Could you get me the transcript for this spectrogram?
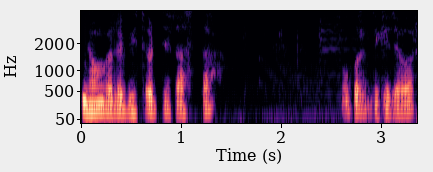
জঙ্গলের ভিতর দিয়ে রাস্তা উপরের দিকে যাওয়ার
